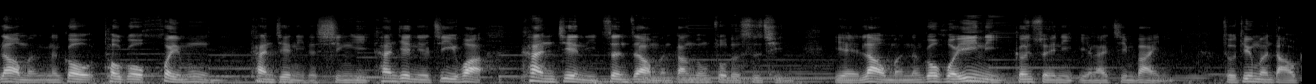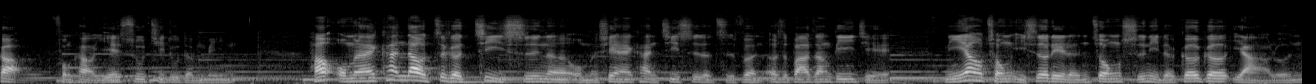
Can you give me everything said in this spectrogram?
让我们能够透过会幕看见你的心意，看见你的计划，看见你正在我们当中做的事情。也让我们能够回应你，跟随你，也来敬拜你。主听我们祷告，奉靠耶稣基督的名。好，我们来看到这个祭司呢。我们先来看祭司的职分，二十八章第一节：你要从以色列人中使你的哥哥亚伦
